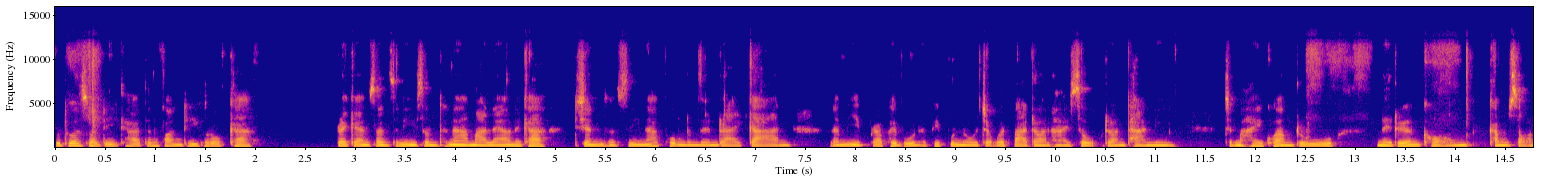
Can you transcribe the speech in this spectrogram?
ผู้ทวสวัสดีค่ะ ท่านฟังที่เคารพค่ะ รายการสันสนีสนทนามาแล้วนะคะดิฉันสันสนีนาคพงศ์ดำเนินรายการ และมีพระภัยบุญอภิปุโนจากวัดป่าดอนหายโศกดอนธานี จะมาให้ความรู้ในเรื่องของคำสอน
